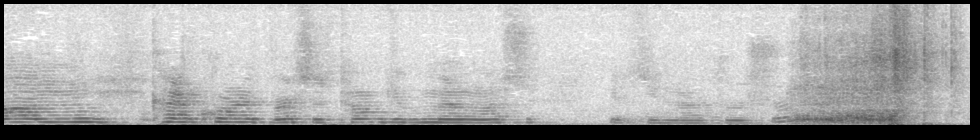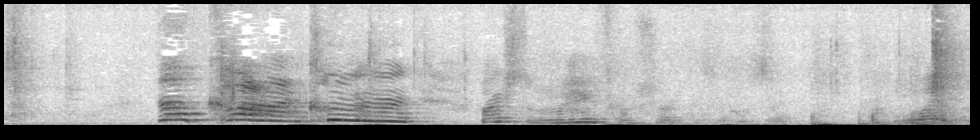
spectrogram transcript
Um, kind of corners versus Tom Jigman versus it's in our first shirt. The kind corner. Where's the my first shirt? What?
